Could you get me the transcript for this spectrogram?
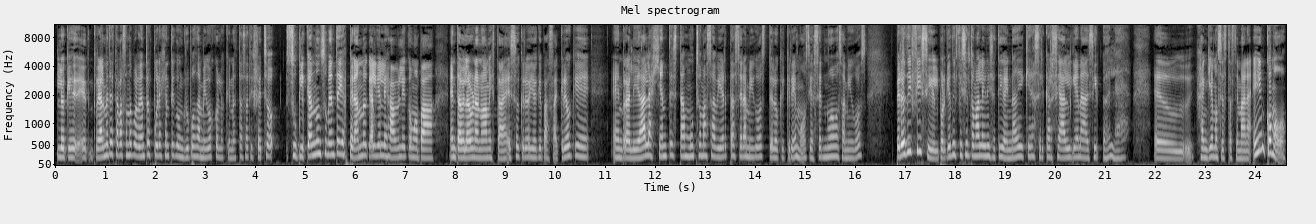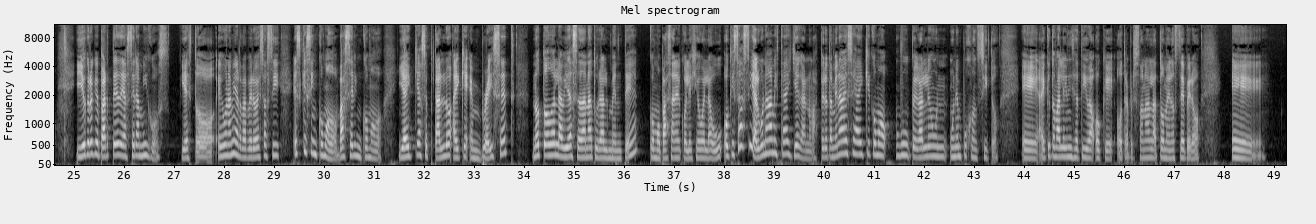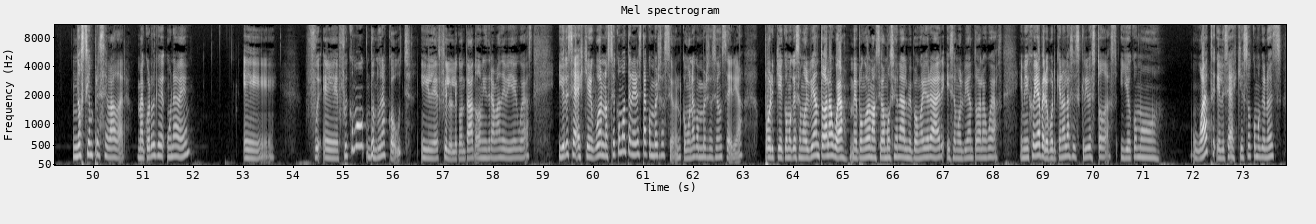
lo que eh, realmente está pasando por dentro es pura gente con grupos de amigos con los que no está satisfecho, suplicando en su mente y esperando que alguien les hable como para entablar una nueva amistad. Eso creo yo que pasa. Creo que en realidad la gente está mucho más abierta a ser amigos de lo que creemos y a ser nuevos amigos. Pero es difícil, porque es difícil tomar la iniciativa y nadie quiere acercarse a alguien a decir, hola, eh, hanguemos esta semana. Es incómodo. Y yo creo que parte de hacer amigos, y esto es una mierda, pero es así, es que es incómodo, va a ser incómodo. Y hay que aceptarlo, hay que embrace it. No todo en la vida se da naturalmente. como pasa en el colegio o en la U. O quizás sí, algunas amistades llegan nomás, pero también a veces hay que como uh, pegarle un, un empujoncito. Eh, hay que tomar la iniciativa o que otra persona la tome, no sé, pero eh, no siempre se va a dar. Me acuerdo que una vez eh, fui, fui, como donde una coach y le, filo, le contaba todo mi drama de vida y weas. Y yo le decía, es que, bueno, no sé cómo tener esta conversación, como una conversación seria, porque como que se me olvidan todas las weas. Me pongo demasiado emocional, me pongo a llorar y se me olvidan todas las weas. Y me dijo, ya, pero ¿por qué no las escribes todas? Y yo como, ¿what? Y él decía, es que eso como que no es,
